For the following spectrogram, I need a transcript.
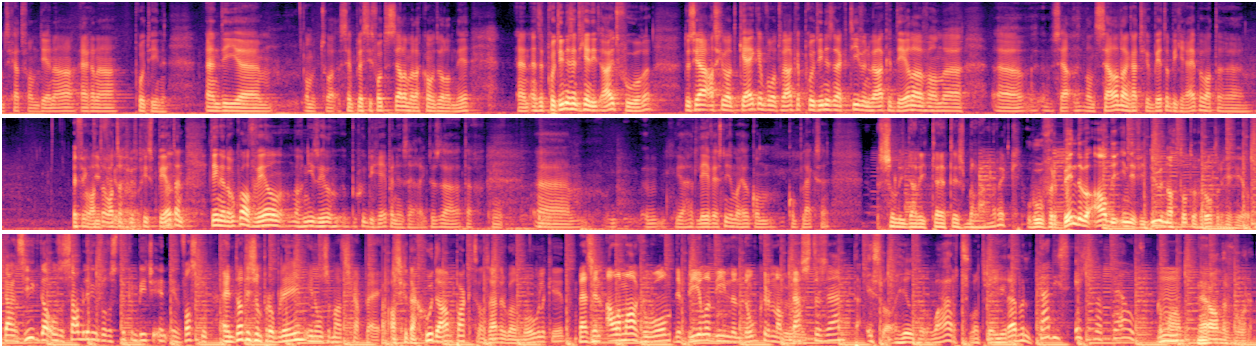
Want het gaat van DNA, RNA, proteïne. En die, ehm, om het wat simplistisch voor te stellen, maar daar komt het wel op neer. En, en de proteïnen zijn hetgeen die het uitvoeren. Dus ja, als je wilt kijken bijvoorbeeld welke proteïnen zijn actief in welke delen van, eh, eh, cel- van cellen, dan gaat je beter begrijpen wat er, eh, wat, wat er precies speelt. En ik denk dat er ook wel veel nog niet zo heel goed begrepen is eigenlijk. Dus dat, daar, ehm, ja, het leven is nu helemaal heel com- complex. Hè. Solidariteit is belangrijk. Hoe verbinden we al die individuen nog tot een groter geheel? Daar zie ik dat onze samenleving voor een stuk een beetje in, in vastloopt. En dat is een probleem in onze maatschappij. Als je dat goed aanpakt, dan zijn er wel mogelijkheden. Wij zijn allemaal gewoon de bielen die in de donker aan het testen zijn. Dat is wel heel veel waard, wat we hier hebben. Dat is echt wat telt. Kom aan, we gaan ervoor.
